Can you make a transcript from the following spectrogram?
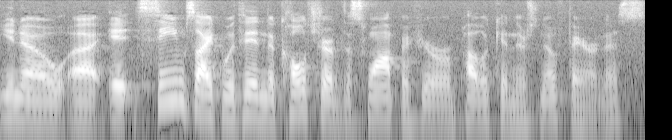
you know, uh, it seems like within the culture of the swamp, if you're a Republican, there's no fairness.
